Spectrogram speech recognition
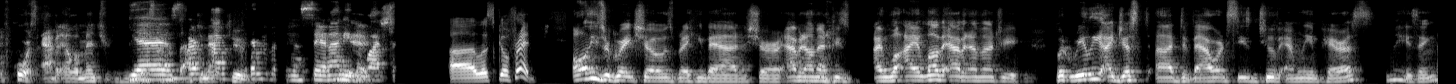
of course, Abbott Elementary. Yes, yes I'm, that too. everybody's saying I need yes. to watch that. Uh, let's go, Fred. All these are great shows. Breaking Bad, sure. Abbott Elementary's. I lo- I love Abbott Elementary, but really, I just uh, devoured season two of Emily in Paris. Amazing,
